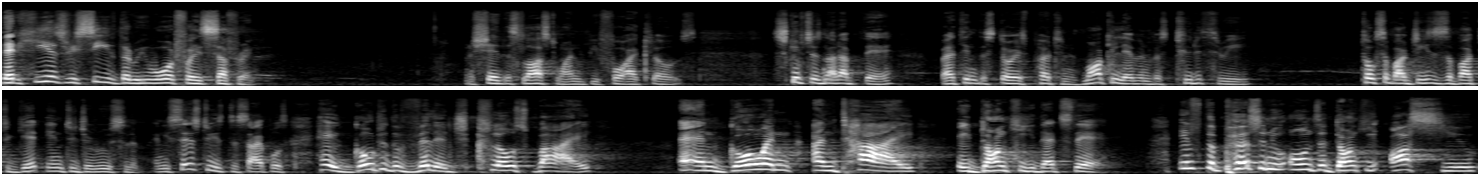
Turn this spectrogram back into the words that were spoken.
that He has received the reward for His suffering. I'm going to share this last one before I close. Scripture's not up there, but I think the story is pertinent. Mark 11, verse 2 to 3, talks about Jesus about to get into Jerusalem. And he says to his disciples, Hey, go to the village close by and go and untie a donkey that's there. If the person who owns the donkey asks you,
